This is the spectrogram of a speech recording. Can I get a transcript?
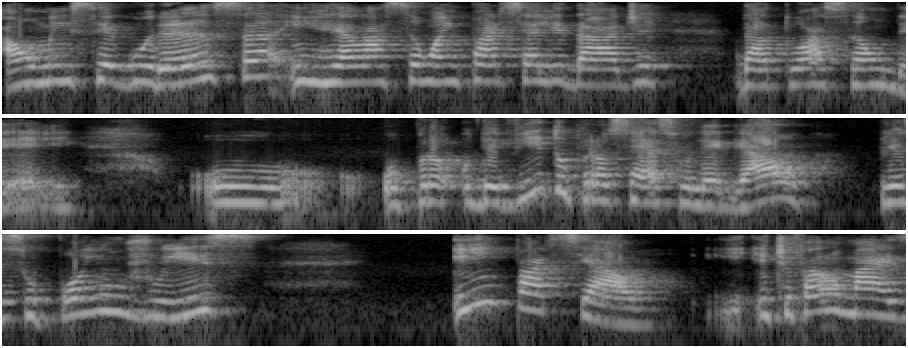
a uma insegurança em relação à imparcialidade da atuação dele. O, o, o devido processo legal pressupõe um juiz imparcial e, te falo mais,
